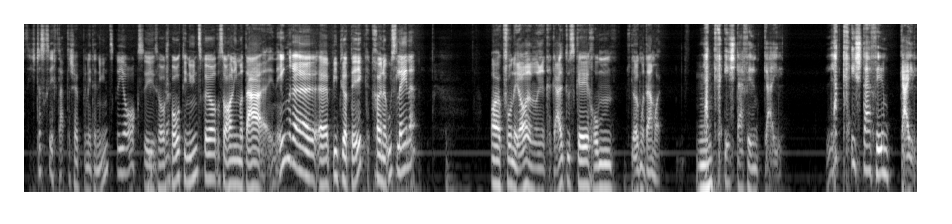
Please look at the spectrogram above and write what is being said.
was ist das gewesen? Ich glaube, das war etwa in den 90er Jahren. Gewesen. So spät in den 90er Jahren oder so, habe ich mir den in irgendeiner äh, Bibliothek können auslehnen und habe gefunden, ja, da muss ich kein Geld ausgeben, komm, schauen wir den mal. Leck ist der Film geil. Leck ist der Film geil.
